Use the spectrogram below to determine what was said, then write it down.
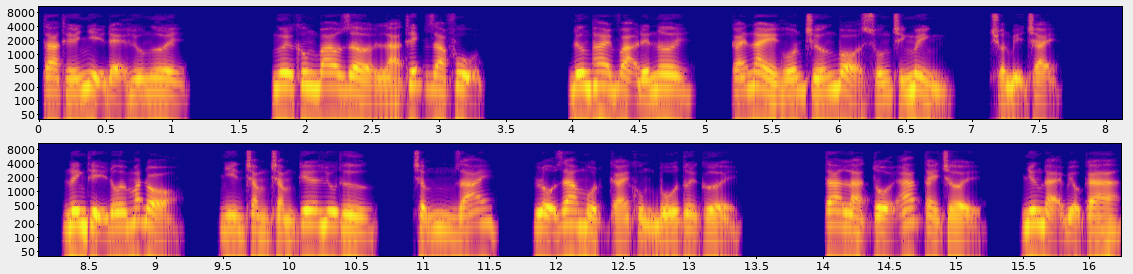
ta thế nhị đệ hưu ngươi. Ngươi không bao giờ là thích gia phụ. Đương hai vạ đến nơi, cái này hốn trướng bỏ xuống chính mình, chuẩn bị chạy. Ninh thị đôi mắt đỏ, nhìn chằm chằm kia hưu thư, chấm rãi, lộ ra một cái khủng bố tươi cười. Ta là tội ác tay trời, nhưng đại biểu ca,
